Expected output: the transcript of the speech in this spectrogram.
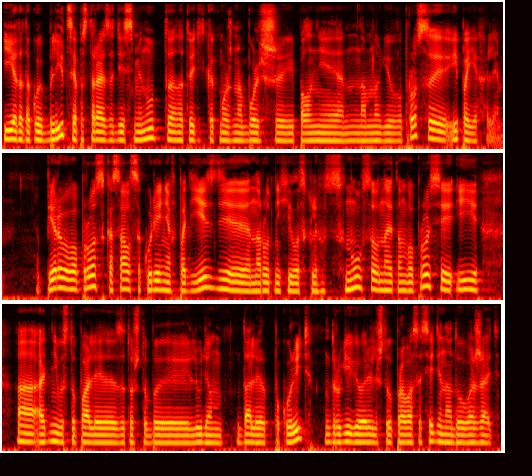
И это такой блиц, я постараюсь за 10 минут ответить как можно больше и полнее на многие вопросы, и поехали. Первый вопрос касался курения в подъезде. Народ нехило схлестнулся на этом вопросе, и а, одни выступали за то, чтобы людям дали покурить, другие говорили, что права соседей надо уважать.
